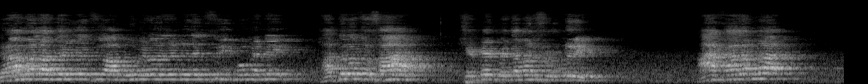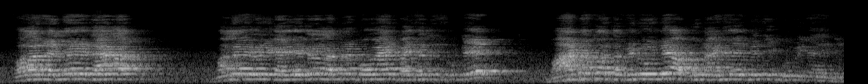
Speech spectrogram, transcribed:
గ్రామాల్లో అందరికీ తెలుసు ఆ భూమి తెలుసు ఈ భూమి అన్ని హద్దులతో సహా చెప్పే పెద్ద మనుషులు ఉండరు. ఆ కాలంలో ఫలానా ఎల్లే జాగా మళ్ళీ ఎవరికి ఐదు ఎకరాలు అమ్మిన పోవాయని పైసలు తీసుకుంటే మాటకు అంత విలువ ఉండే ఆ భూమి ఆయన అయిపోయింది ఈ భూమి అయింది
